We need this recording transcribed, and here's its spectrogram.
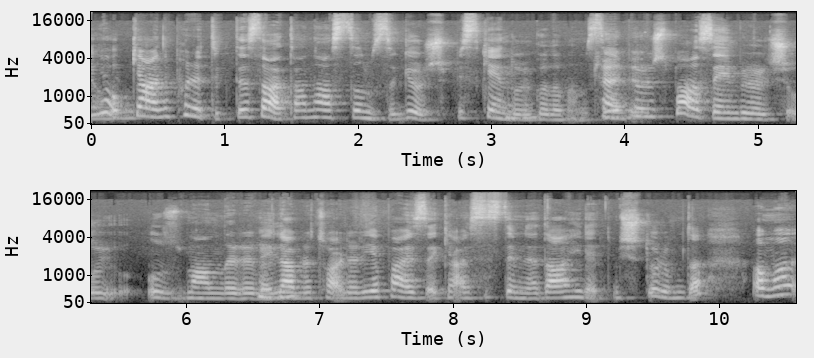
Yok anlamadım. yani pratikte zaten hastamızla görüşüp biz kendi uygulamamızı Kendi. yapıyoruz. Bazı embriyoloji uzmanları ve laboratuvarları yapay zeka sistemine dahil etmiş durumda. Ama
